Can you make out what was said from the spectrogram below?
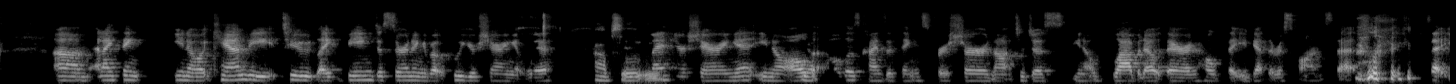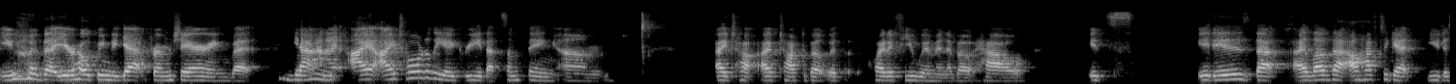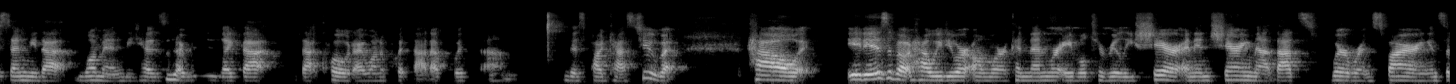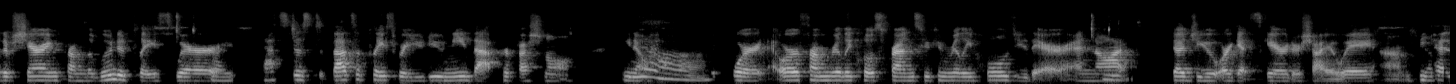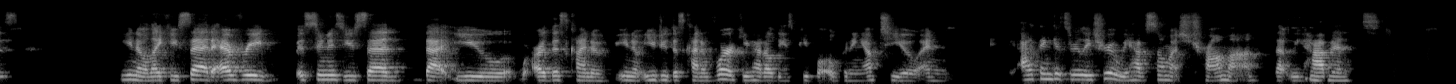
Um, and I think, you know, it can be to like being discerning about who you're sharing it with absolutely when you're sharing it you know all yep. the, all those kinds of things for sure not to just you know blab it out there and hope that you get the response that right. that you that you're hoping to get from sharing but yeah and I, I, I totally agree that's something um i talk i've talked about with quite a few women about how it's it is that i love that i'll have to get you to send me that woman because yeah. i really like that that quote i want to put that up with um, this podcast too but how it is about how we do our own work and then we're able to really share and in sharing that that's where we're inspiring instead of sharing from the wounded place where right. that's just that's a place where you do need that professional you know yeah. support or from really close friends who can really hold you there and not yeah. judge you or get scared or shy away um, because yep. you know like you said every as soon as you said that you are this kind of you know you do this kind of work you had all these people opening up to you and i think it's really true. We have so much trauma that we mm-hmm. haven't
